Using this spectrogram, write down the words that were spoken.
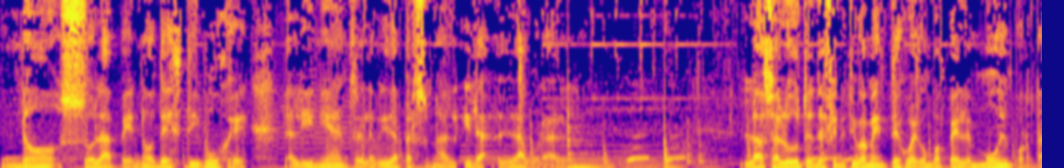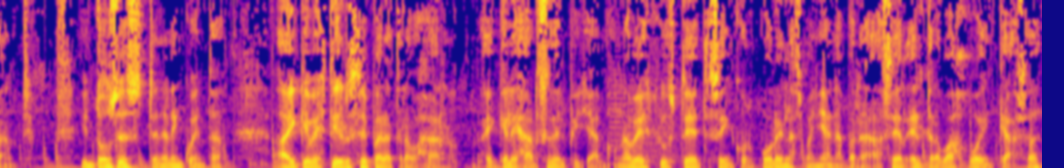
no solape, no desdibuje la línea entre la vida personal y la laboral. La salud definitivamente juega un papel muy importante. Entonces, tener en cuenta, hay que vestirse para trabajar, hay que alejarse del pijama. Una vez que usted se incorpora en las mañanas para hacer el trabajo en casa,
